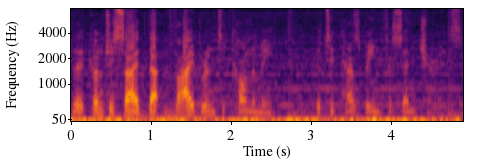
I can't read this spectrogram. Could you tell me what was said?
the countryside that vibrant economy that it has been for centuries.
